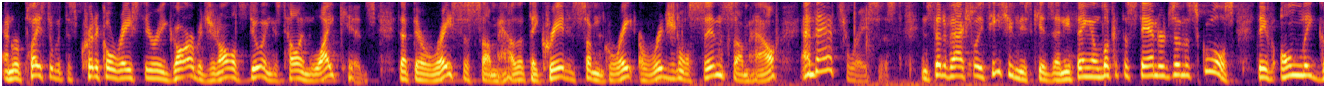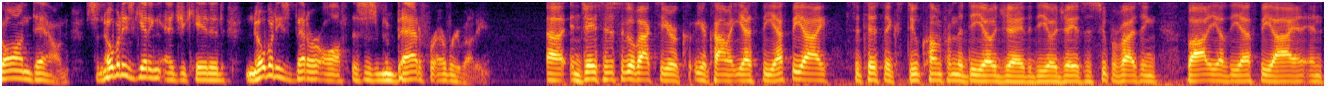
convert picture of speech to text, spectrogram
and replaced it with this critical race theory garbage. And all it's doing is telling white kids that they're racist somehow, that they created some great original sin somehow, and that's racist. Instead of actually teaching these kids anything and look at the standards in the schools, they've only gone down. So nobody's getting educated, nobody's better off. This has been bad for everybody. Uh, and Jason, just to go back to your your comment, yes, the FBI statistics do come from the DOJ. The DOJ is the supervising body of the FBI, and, and,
